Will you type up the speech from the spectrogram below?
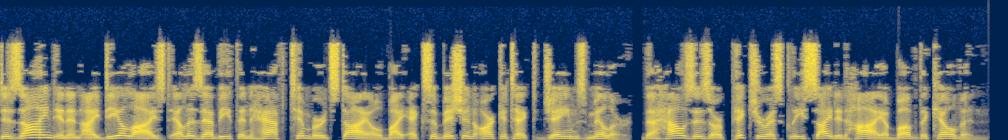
Designed in an idealized Elizabethan half-timbered style by exhibition architect James Miller, the houses are picturesquely sited high above the Kelvin.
